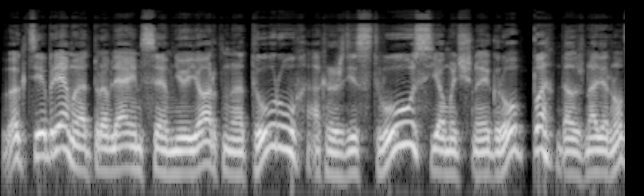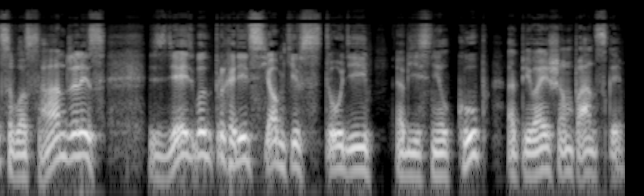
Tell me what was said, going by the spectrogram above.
В октябре мы отправляемся в Нью-Йорк на туру, а к Рождеству съемочная группа должна вернуться в Лос-Анджелес. Здесь будут проходить съемки в студии, — объяснил Куб, отпивая шампанское.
